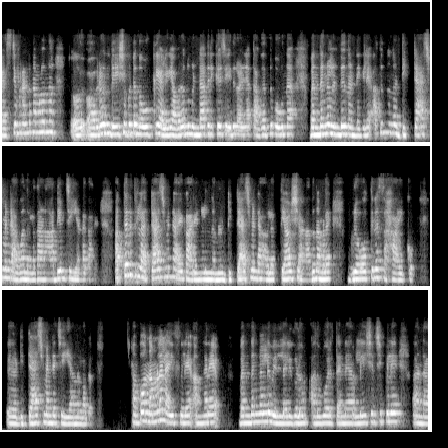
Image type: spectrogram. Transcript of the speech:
ബെസ്റ്റ് ഫ്രണ്ട് നമ്മളൊന്ന് അവരൊന്ന് ദേഷ്യപ്പെട്ട് നോക്കുക അല്ലെങ്കിൽ അവരൊന്നും മിണ്ടാതിരിക്കുക ചെയ്തു കഴിഞ്ഞാൽ തകർന്നു പോകുന്ന ബന്ധങ്ങൾ ഉണ്ട് എന്നുണ്ടെങ്കിൽ അതിൽ നിന്ന് ഡിറ്റാച്ച്മെന്റ് ആവുക എന്നുള്ളതാണ് ആദ്യം ചെയ്യേണ്ട കാര്യം. അത്തരത്തിലുള്ള അറ്റാച്ച്മെന്റ് ആയ കാര്യങ്ങളിൽ നമ്മൾ ഡിറ്റാച്ച്മെന്റ് ആവൽ അത്യാവശ്യമാണ്. അത് നമ്മളെ ഗ്രോത്തിനെ സഹായിക്കും. ഡിറ്റാച്ച്മെന്റ് ചെയ്യുക എന്നുള്ളത് അപ്പോൾ നമ്മളെ ലൈഫിൽ അങ്ങനെ ബന്ധങ്ങളിലെ വിള്ളലുകളും അതുപോലെ തന്നെ റിലേഷൻഷിപ്പിലെ എന്താ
